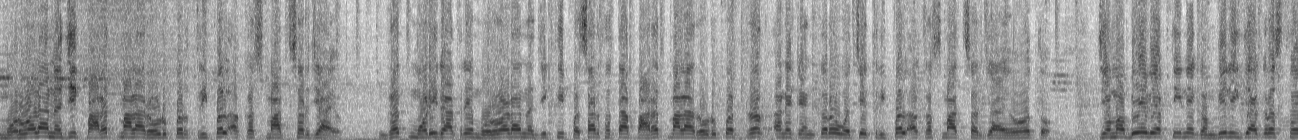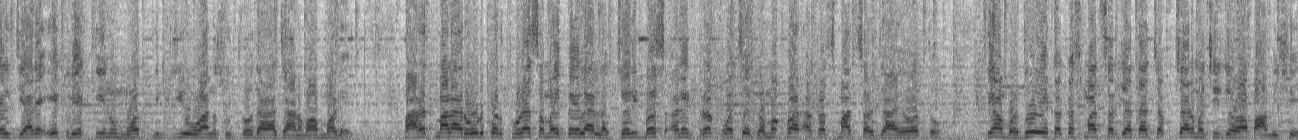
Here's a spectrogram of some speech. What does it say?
મોરવાડા નજીક ભારતમાલા રોડ પર ટ્રિપલ અકસ્માત સર્જાયો. ગત મોડી રાત્રે મોરવાડા નજીકથી પસાર થતા ભારતમાલા રોડ પર ટ્રક અને ટેન્કરો વચ્ચે ટ્રિપલ અકસ્માત સર્જાયો હતો, જેમાં બે વ્યક્તિને ગંભીર ઇજાગ્રસ્ત થયેલ જ્યારે એક વ્યક્તિનું મોત નીપજ્યું હોવાનું સૂત્રો દ્વારા જાણવા મળેલ. ભારતમાલા રોડ પર થોડા સમય પહેલા લક્ઝરી બસ અને ટ્રક વચ્ચે ગમખવાર અકસ્માત સર્જાયો હતો. ત્યાં વધુ એક અકસ્માત સર્જાતા ચકચાર મચી જવા પામી છે.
